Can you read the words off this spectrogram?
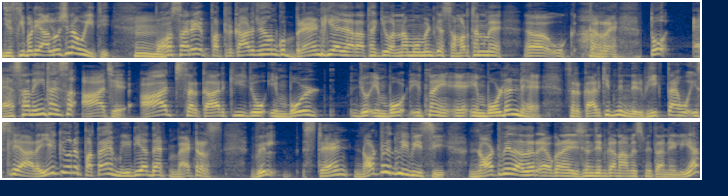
जिसकी बड़ी आलोचना हुई थी हम्म। बहुत सारे पत्रकार जो है उनको ब्रांड किया जा रहा था कि वो अन्ना मूवमेंट के समर्थन में वो हाँ। कर रहे हैं तो ऐसा नहीं था जैसा आज है आज सरकार की जो इम्बोल्ड जो इम्बोल्ड इतना इम्बोल्डेंड है सरकार की इतनी निर्भीकता है वो इसलिए आ रही है कि उन्हें पता है media that matters will stand not with BBC not with other organisation जिनका नाम स्मिता ने लिया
